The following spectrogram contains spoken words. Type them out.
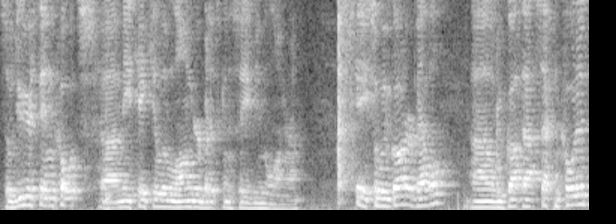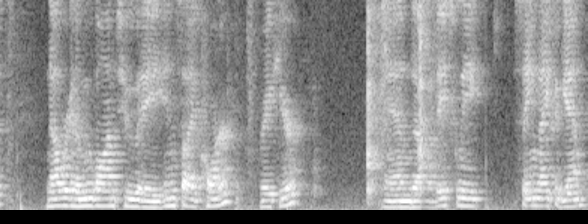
So do your thin coats, uh, may take you a little longer but it's going to save you in the long run. Okay so we've got our bevel, uh, we've got that second coated. Now we're going to move on to a inside corner right here and uh, basically same knife again.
